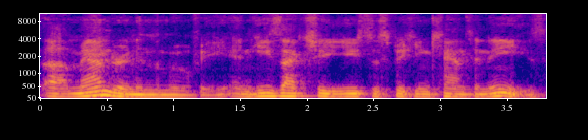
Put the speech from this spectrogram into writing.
uh, Mandarin in the movie, and he's actually used to speaking Cantonese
